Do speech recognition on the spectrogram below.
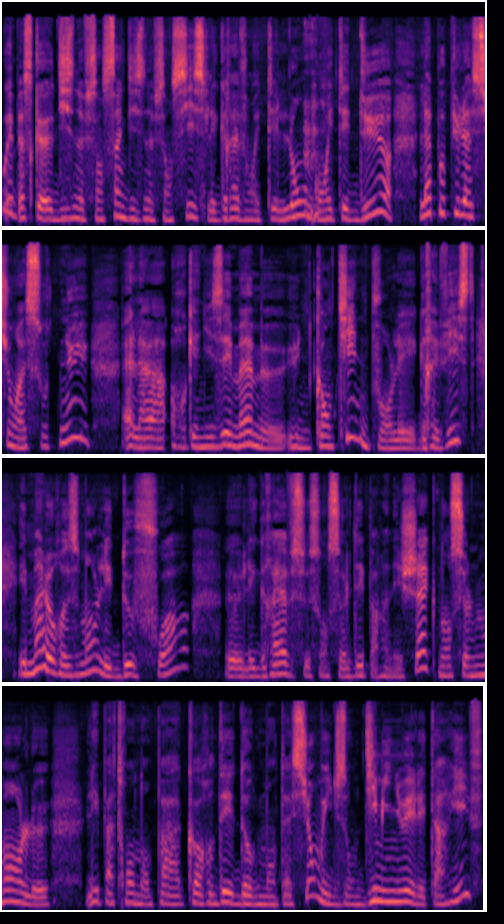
Oui, parce que 1905-1906, les grèves ont été longues, ont été dures. La population a soutenu. Elle a organisé même euh, une cantine pour les grévistes. Et malheureusement, les deux fois, euh, les grèves se sont soldées par un échec. Non seulement le, les patrons n'ont pas accordé d'augmentation, mais ils ont diminué les tarifs.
